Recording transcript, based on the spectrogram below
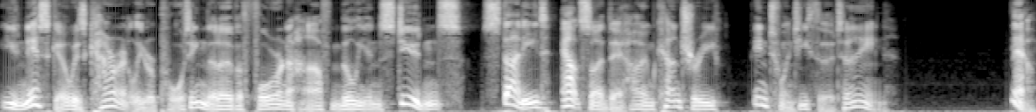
UNESCO is currently reporting that over 4.5 million students studied outside their home country in 2013. Now,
